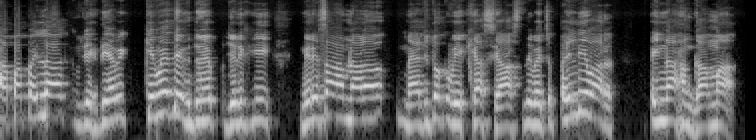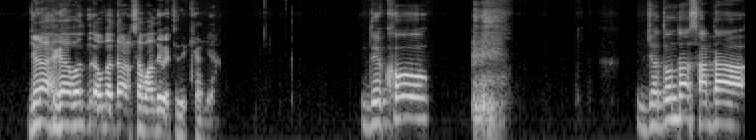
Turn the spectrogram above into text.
ਆਪਾਂ ਪਹਿਲਾਂ ਦੇਖਦੇ ਹਾਂ ਵੀ ਕਿਵੇਂ ਦੇਖਦੇ ਹੋ ਜਿਹੜੀ ਕਿ ਮੇਰੇ ਹਿਸਾਬ ਨਾਲ ਮੈਂ ਜਦੋਂ ਤੱਕ ਵੇਖਿਆ ਸਿਆਸਤ ਦੇ ਵਿੱਚ ਪਹਿਲੀ ਵਾਰ ਇੰਨਾ ਹੰਗਾਮਾ ਜਿਹੜਾ ਹੈਗਾ ਵਿਧ- ਵਿਧਾਨ ਸਭਾ ਦੇ ਵਿੱਚ ਦੇਖਿਆ ਗਿਆ। ਦੇਖੋ ਜਦੋਂ ਦਾ ਸਾਡਾ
